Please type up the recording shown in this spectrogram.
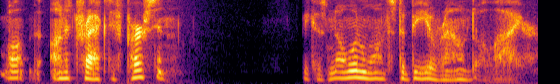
well, unattractive person because no one wants to be around a liar.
